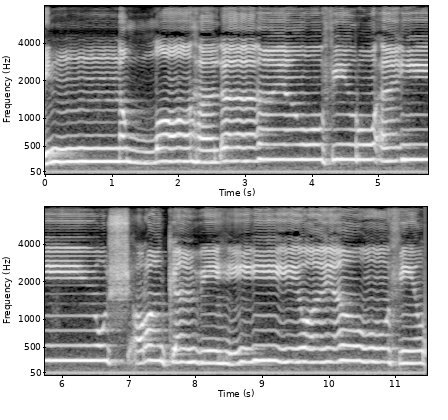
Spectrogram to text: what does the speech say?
ان الله لا يغفر ان يشرك به ويغفر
